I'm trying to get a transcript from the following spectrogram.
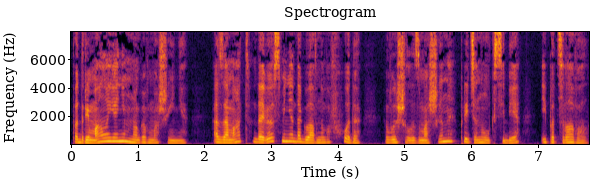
Подремала я немного в машине — Азамат довез меня до главного входа, вышел из машины, притянул к себе и поцеловал.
